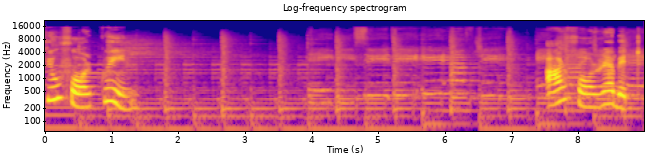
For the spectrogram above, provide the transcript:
Q for queen. R for rabbit.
